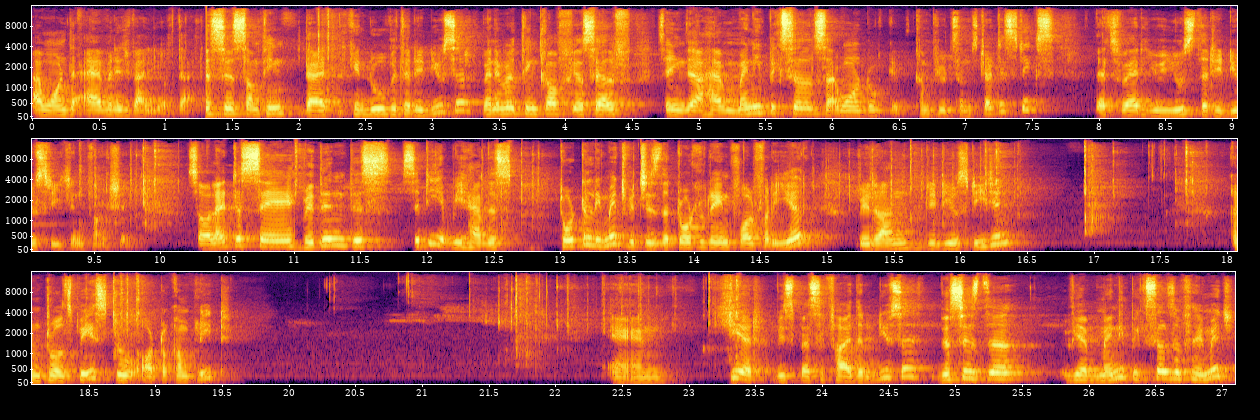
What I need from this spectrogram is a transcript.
I want the average value of that. This is something that you can do with a reducer. Whenever you think of yourself saying that i have many pixels i want to compute some statistics that's where you use the reduce region function. So let's say within this city we have this total image which is the total rainfall for a year we run reduce region control space to autocomplete and here we specify the reducer. This is the, we have many pixels of the image.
